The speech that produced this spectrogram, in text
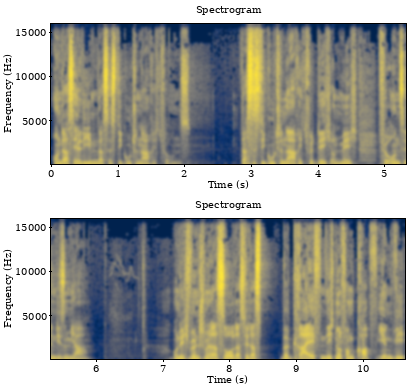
Und das, ihr Lieben, das ist die gute Nachricht für uns. Das ist die gute Nachricht für dich und mich, für uns in diesem Jahr. Und ich wünsche mir das so, dass wir das begreifen, nicht nur vom Kopf irgendwie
